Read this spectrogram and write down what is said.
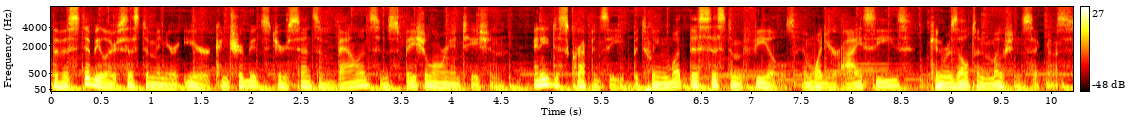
The vestibular system in your ear contributes to your sense of balance and spatial orientation. Any discrepancy between what this system feels and what your eye sees can result in motion sickness.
